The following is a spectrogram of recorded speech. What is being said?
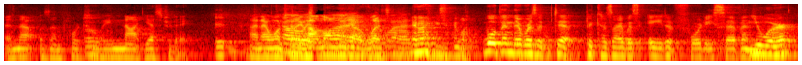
and that was unfortunately oh. not yesterday. It, and I won't tell oh, you how long was, ago it was. well, then there was a dip because I was eight of 47. You were?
